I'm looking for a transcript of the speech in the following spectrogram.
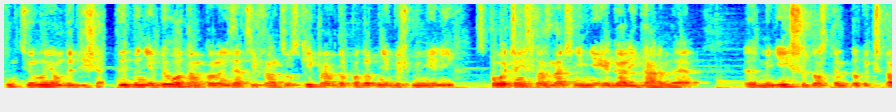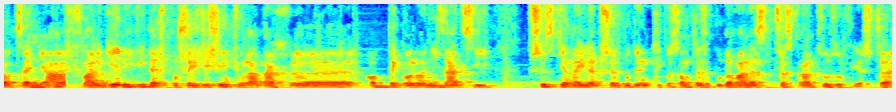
funkcjonują do dzisiaj. Gdyby nie było tam kolonizacji francuskiej, prawdopodobnie byśmy mieli społeczeństwa znacznie mniej egalitarne, mniejszy dostęp do wykształcenia. W Algierii widać po 60 latach e, od dekolonizacji wszystkie najlepsze budynki to są te zbudowane przez Francuzów jeszcze.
